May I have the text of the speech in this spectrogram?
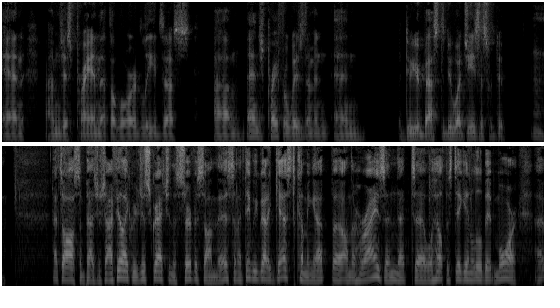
And I'm just praying that the Lord leads us, um, and just pray for wisdom and and do your best to do what Jesus would do. Mm. That's awesome, Pastor Sean. I feel like we're just scratching the surface on this, and I think we've got a guest coming up uh, on the horizon that uh, will help us dig in a little bit more. Uh,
